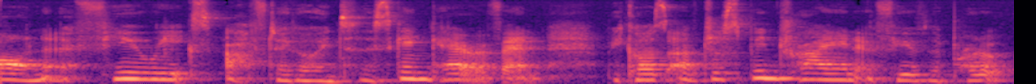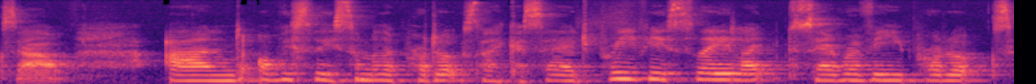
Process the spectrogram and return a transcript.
A few weeks after going to the skincare event because I've just been trying a few of the products out. And obviously some of the products like I said previously like CeraVe products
